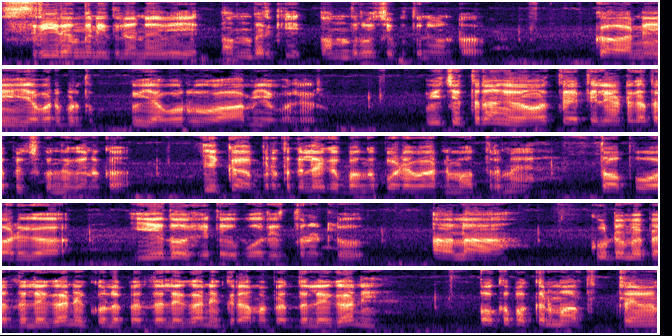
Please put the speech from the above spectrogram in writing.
శ్రీరంగనీతులు అనేవి అందరికీ అందరూ చెబుతూనే ఉంటారు. కానీ ఎవరి బ్రతుకు ఎవరు హామీ ఇవ్వలేరు. విచిత్రంగా వ్యవస్థ తెలియనట్టుగా తప్పించుకుంది కనుక ఇక బ్రతకలేక భంగపడే వారిని మాత్రమే తప్పువాడిగా ఏదో హితవు బోధిస్తున్నట్లు. అలా కుటుంబ పెద్దలే కానీ కుల పెద్దలే కానీ గ్రామ పెద్దలే కానీ ఒక పక్కన మాత్రమే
